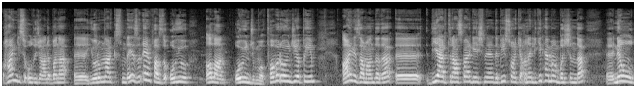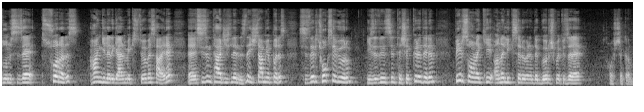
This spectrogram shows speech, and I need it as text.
hangisi olacağını bana e, yorumlar kısmında yazın. En fazla oyu alan oyuncumu favori oyuncu yapayım. Aynı zamanda da e, diğer transfer gelişmelerinde de bir sonraki ana ligin hemen başında e, ne olduğunu size sorarız. Hangileri gelmek istiyor vesaire. E, sizin tercihlerinizde işlem yaparız. Sizleri çok seviyorum. İzlediğiniz için teşekkür ederim. Bir sonraki ana lig serüveninde görüşmek üzere. Hoşçakalın.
